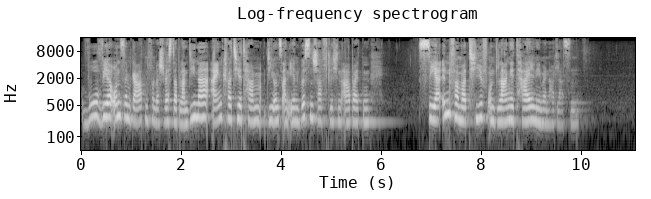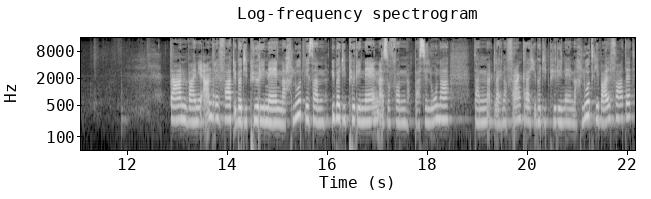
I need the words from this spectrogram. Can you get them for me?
wo wir uns im Garten von der Schwester Blandina einquartiert haben, die uns an ihren wissenschaftlichen Arbeiten sehr informativ und lange teilnehmen hat lassen. Dann war eine andere Fahrt über die Pyrenäen nach Lourdes. Wir sind über die Pyrenäen, also von Barcelona, dann gleich nach Frankreich über die Pyrenäen nach Lourdes gewallfahrtet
